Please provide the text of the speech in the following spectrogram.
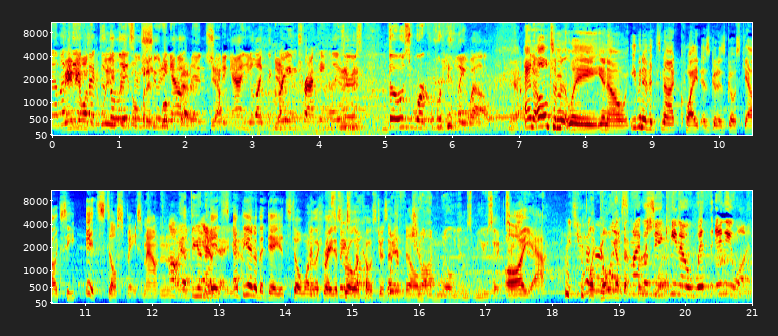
I like Maybe the wasn't effect of the completely physical, lasers but it shooting looked out better. and Yeah. shooting at you, like the Yeah. green tracking mm-hmm. lasers. Those work really well. Yeah. And ultimately, you know, even if it's not quite as good as Ghost Galaxy, it's still Space Mountain. Oh, yeah. At the end Yeah. of the It's day, at the end of the day, it's still one of the greatest Space roller Mountain coasters ever with built. John Williams music. too. Oh yeah. If you had Like to going up replace that Michael first lift. Giacchino with anyone,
